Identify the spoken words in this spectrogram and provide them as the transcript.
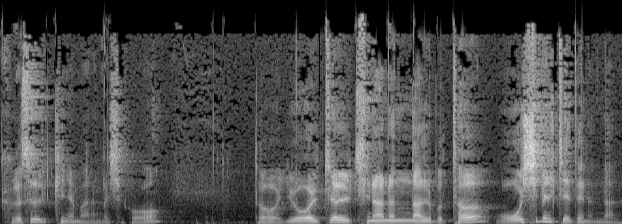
그것을 기념하는 것이고 또 6월절 지나는 날부터 50일째 되는 날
